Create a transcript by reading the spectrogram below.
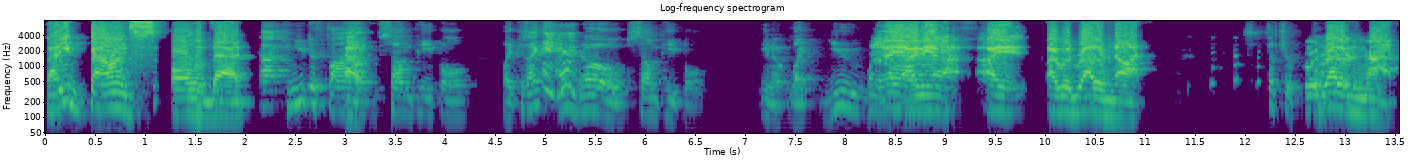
So how do you balance all of that? Uh, can you define out? some people like because I, I know some people, you know, like you. I, I mean, I, I, I would rather not. Such a. I would rather not.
